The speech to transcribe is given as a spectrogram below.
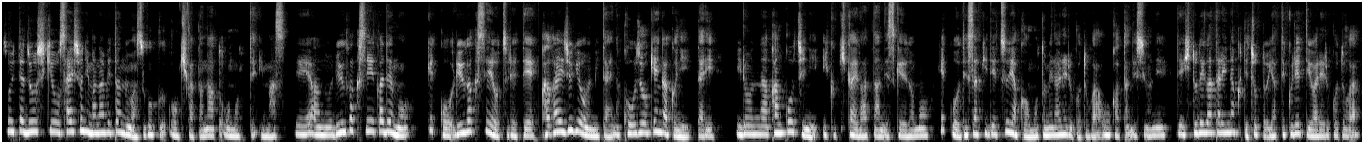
そういった常識を最初に学べたのはすごく大きかったなと思っています。であの留学生科でも結構留学生を連れて課外授業みたいな工場見学に行ったりいろんな観光地に行く機会があったんですけれども結構出先で通訳を求められることが多かったんですよね。で人手が足りなくてちょっとやってくれって言われることが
